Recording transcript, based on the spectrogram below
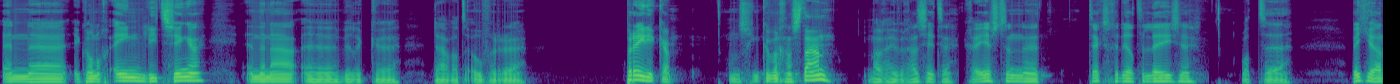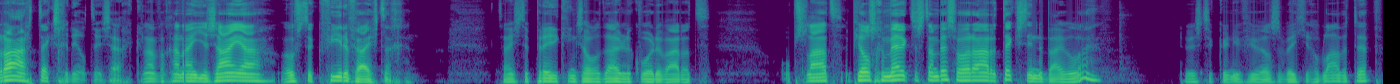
En uh, ik wil nog één lied zingen en daarna wil ik daar wat over prediken. Misschien kunnen we gaan staan. Mag even gaan zitten. Ik ga eerst een uh, tekstgedeelte lezen. Wat uh, een beetje een raar tekstgedeelte is eigenlijk. Nou, we gaan naar Jezaja, hoofdstuk 54. Tijdens de prediking zal het duidelijk worden waar dat op slaat. Heb je al eens gemerkt, er staan best wel rare teksten in de Bijbel, hè? Dus ik weet niet of je wel eens een beetje gebladerd hebt.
